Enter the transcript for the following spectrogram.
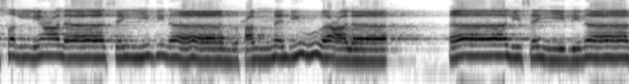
salli ala seyyidina Muhammedin ve ala ali seyyidina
